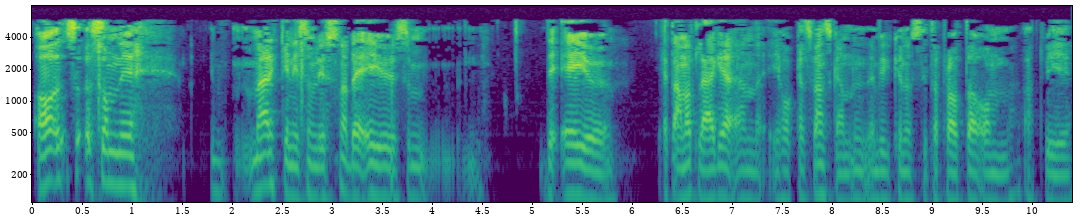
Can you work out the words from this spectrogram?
Ja, som ni märker ni som lyssnar, det är ju som, det är ju ett annat läge än i Hockeyallsvenskan när vi kunde sitta och prata om att vi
